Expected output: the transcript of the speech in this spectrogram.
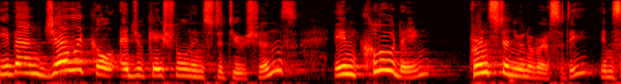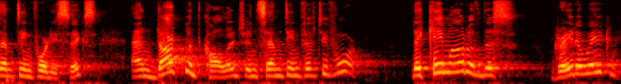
evangelical educational institutions, including Princeton University in 1746 and Dartmouth College in 1754. They came out of this Great Awakening.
